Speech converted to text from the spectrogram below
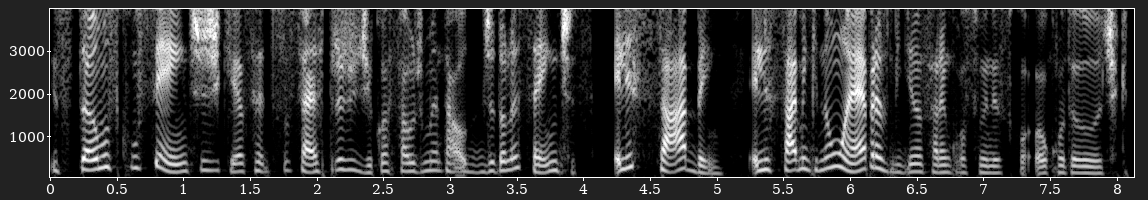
estamos conscientes de que as redes sociais prejudicam a saúde mental de adolescentes. Eles sabem. Eles sabem que não é para as meninas estarem consumindo esse o conteúdo no TikTok.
